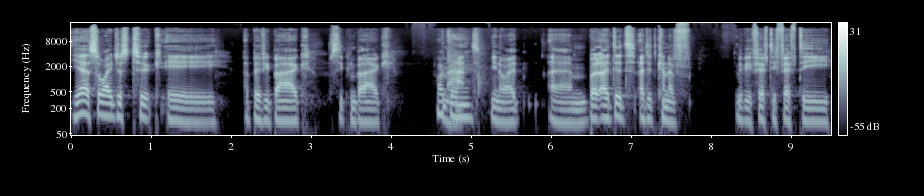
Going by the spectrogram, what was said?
Yeah, so I just took a a bivy bag, sleeping bag, Okay. mat. You know, I um, but I did I did kind of maybe 50-50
